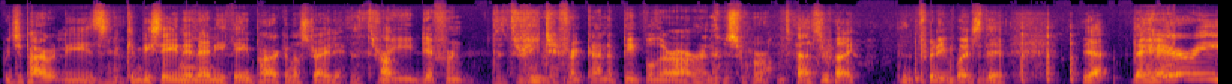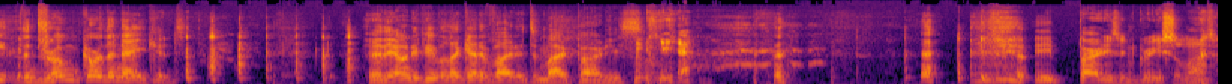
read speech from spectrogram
which apparently is can be seen in any theme park in Australia. The three different, the three different kind of people there are in this world. That's right. Pretty much the yeah, the hairy, the drunk, or the naked. They're the only people that get invited to my parties. yeah. he parties in Greece a lot.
